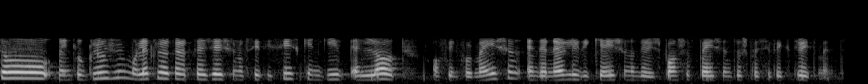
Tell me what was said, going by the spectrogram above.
So, in conclusion, molecular characterization of CTCs can give a lot of information and an early indication of the response of patients to specific treatments.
